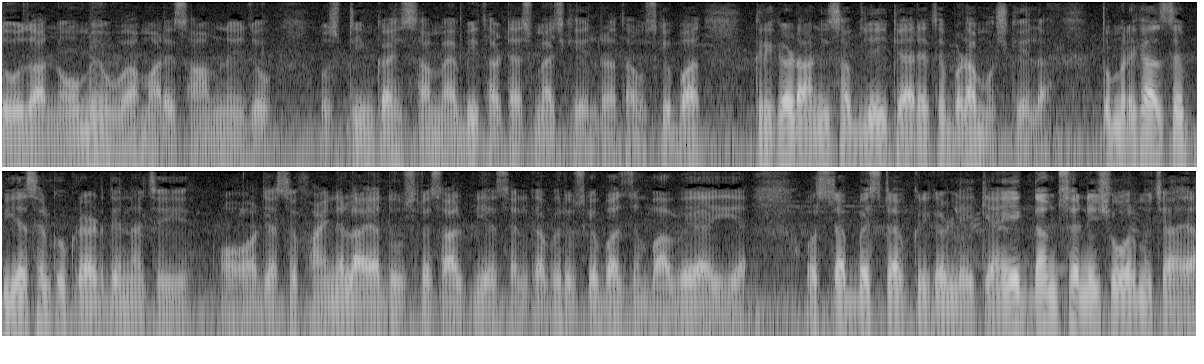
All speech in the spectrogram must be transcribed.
دو ہزار نو میں ہوا ہمارے سامنے، جو اس ٹیم کا حصہ میں بھی تھا ٹیسٹ میچ کھیل رہا تھا، اس کے بعد کرکٹ آنی سب یہی کہہ رہے تھے، بڑا مشکل ہے۔ تو میرے خیال سے پی ایس ایل کو کریڈٹ دینا چاہیے اور جیسے فائنل آیا دوسرے سال پی ایس ایل کا، پھر اس کے بعد زمبابوے آئی ہے اور سٹیپ بائی سٹیپ کرکٹ لے کے آئے۔ ایک دم سے نہیں شور میں چاہیا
